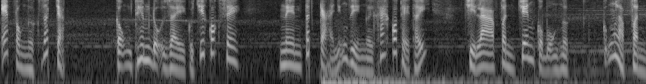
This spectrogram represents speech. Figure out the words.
ép vào ngực rất chặt, cộng thêm độ dày của chiếc quốc xê, nên tất cả những gì người khác có thể thấy chỉ là phần trên của bộ ngực, cũng là phần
